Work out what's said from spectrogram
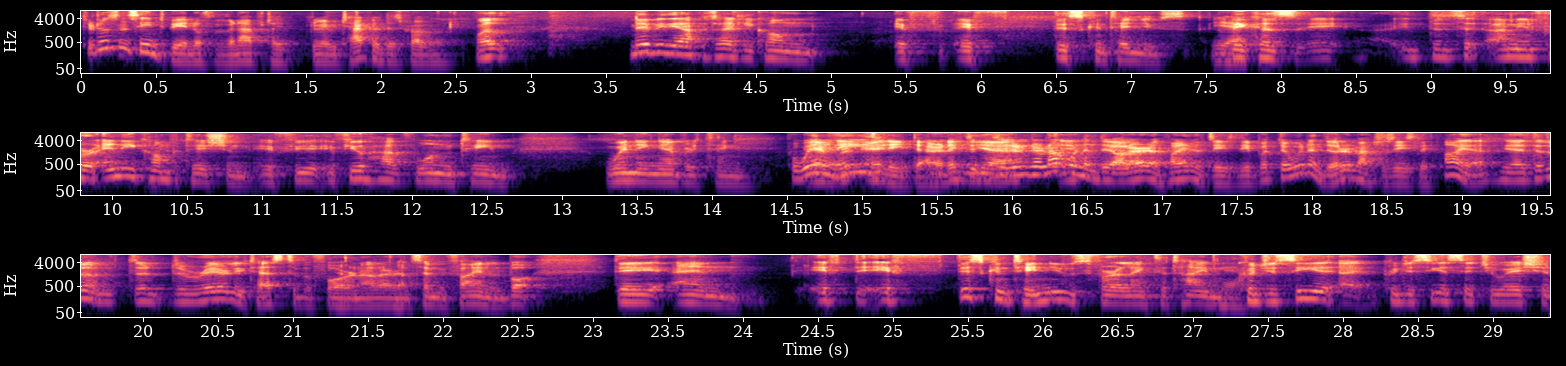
There doesn't seem to be enough of an appetite to maybe tackle this problem. Well, maybe the appetite will come if if this continues. Yeah. Because it, it, I mean, for any competition, if you if you have one team winning everything, But winning every- easily, eh, there, like they- yeah. they're, not winning the All Ireland finals easily, but they're winning the other matches easily. Oh yeah, yeah. They don't. They're, they're rarely tested before in All Ireland semi final, but they um if if this continues for a length of time, could you see a, could you see a situation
